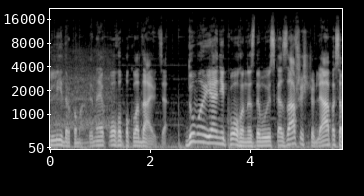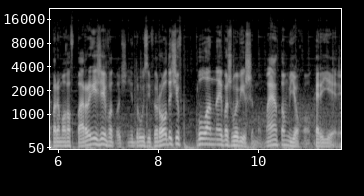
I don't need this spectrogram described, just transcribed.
лідер команди, на якого покладаються. Думаю, я нікого не здивую, сказавши, що для Апекса перемога в Парижі в оточенні друзів і родичів була найважливішим моментом в його кар'єрі.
